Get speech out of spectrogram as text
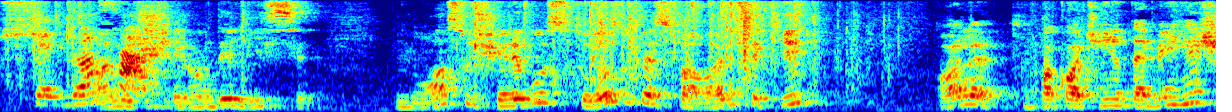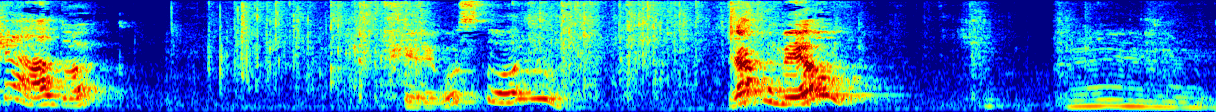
Cheiro de Olha, o wasabi. cheiro é uma delícia. Nossa, o cheiro é gostoso, pessoal. Olha isso aqui. Olha, um pacotinho até bem recheado, ó. Cheiro é gostoso. Já comeu? Hum,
